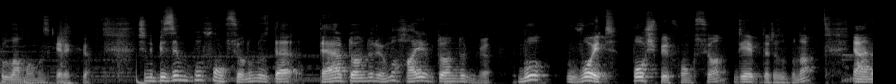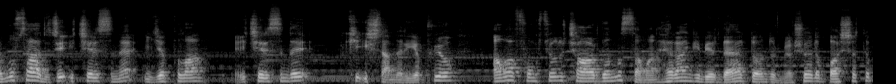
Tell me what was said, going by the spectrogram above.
kullanmamız gerekiyor. Şimdi bizim bu fonksiyonumuz de değer döndürüyor mu? Hayır döndürmüyor. Bu void boş bir fonksiyon diyebiliriz buna. Yani bu sadece içerisine yapılan içerisindeki işlemleri yapıyor ama fonksiyonu çağırdığımız zaman herhangi bir değer döndürmüyor. Şöyle başlatıp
